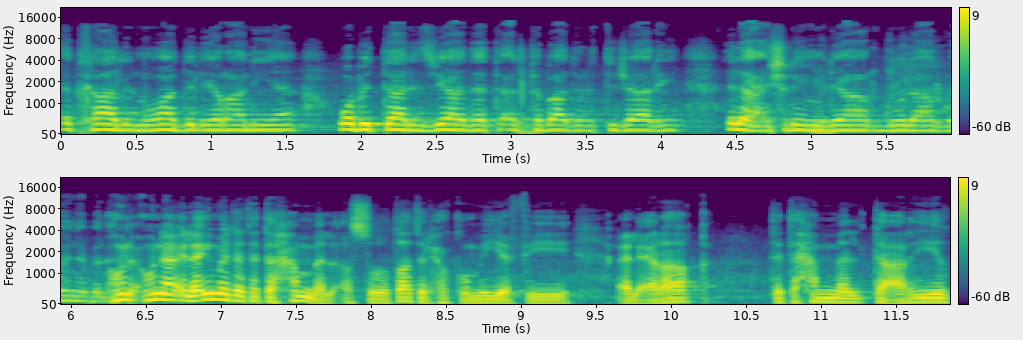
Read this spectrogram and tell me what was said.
إدخال المواد الإيرانية وبالتالي زيادة التبادل التجاري إلى 20 مليار دولار بين بلدين هنا, هنا إلى أي مدى تتحمل السلطات الحكومية في العراق تتحمل تعريض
